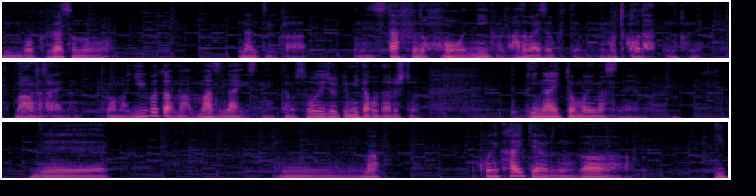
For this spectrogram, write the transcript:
うん、僕がその何て言うか、スタッフの方にこのアドバイスを送って、「もっとこうだ!」とかね「マウント取れ!」とかまあ言うことはまあまずないですね多分そういう状況見たことある人いないと思いますねでうんまあここに書いてあるのが一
